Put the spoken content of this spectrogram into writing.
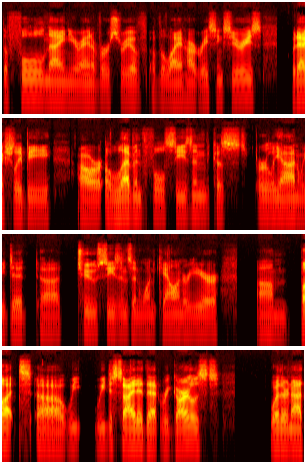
the full nine year anniversary of, of the Lionheart Racing Series would actually be our 11th full season because early on we did uh, two seasons in one calendar year. Um, but uh, we we decided that regardless whether or not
